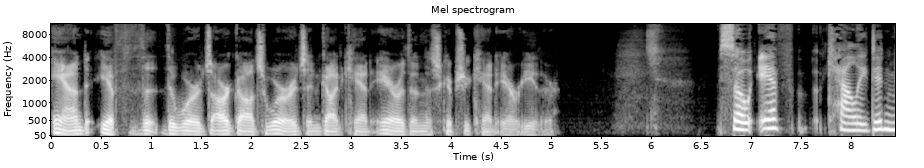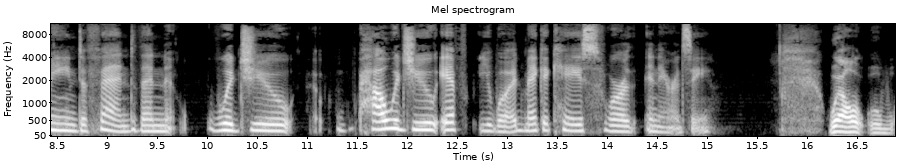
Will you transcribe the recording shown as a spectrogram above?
And if the, the words are God's words and God can't err, then the scripture can't err either. So if Callie did mean defend, then would you how would you, if you would, make a case for inerrancy? Well,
